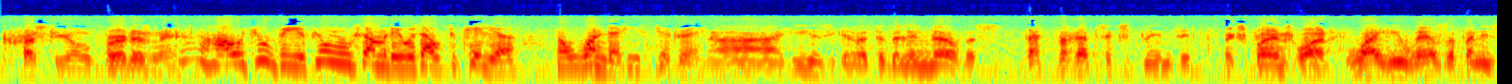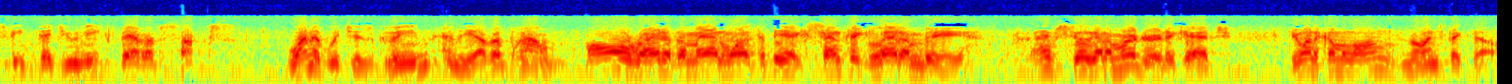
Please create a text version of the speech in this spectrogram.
Crusty old bird, isn't he? How would you be if you knew somebody was out to kill you? No wonder he's jittery. Ah, he is irritable and nervous. That perhaps explains it. Explains what? Why he wears upon his feet that unique pair of socks. One of which is green and the other brown. All right, if a man wants to be eccentric, let him be. I've still got a murderer to catch. Do you want to come along? No, Inspector.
